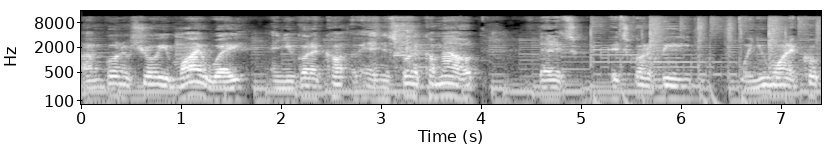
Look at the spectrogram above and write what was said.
I'm going to show you my way and you're going to come and it's going to come out that it's it's going to be when you want to cook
